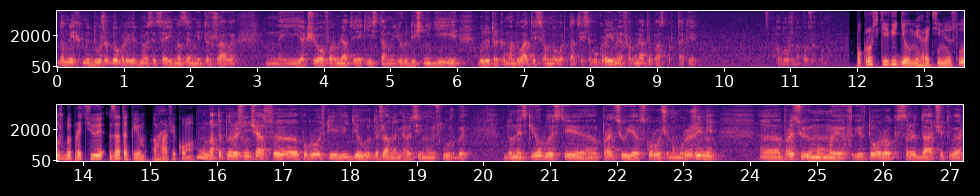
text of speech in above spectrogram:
до них не дуже добре відносяться іноземні держави. І якщо оформляти якісь там юридичні дії, будуть рекомендувати все одно вертатися в Україну і оформляти паспорт так, як положено по закону. Покровський відділ міграційної служби працює за таким графіком. Ну, на теперішній час е, Покровський відділ Державної міграційної служби Донецької області е, працює в скороченому режимі. Е, Працюємо ми вівторок, середа, четвер,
